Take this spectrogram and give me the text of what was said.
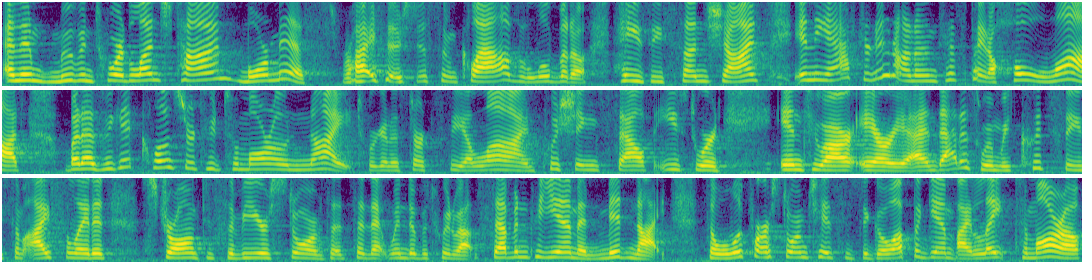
And then moving toward lunchtime, more mist, right? There's just some clouds, a little bit of hazy sunshine. In the afternoon, I don't anticipate a whole lot, but as we get closer to tomorrow night, we're going to start to see a line pushing southeastward into our area. And that is when we could see some isolated strong to severe storms. I'd say that window between about 7 p.m. and midnight. So we'll look for our storm chances to go up again by late tomorrow,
